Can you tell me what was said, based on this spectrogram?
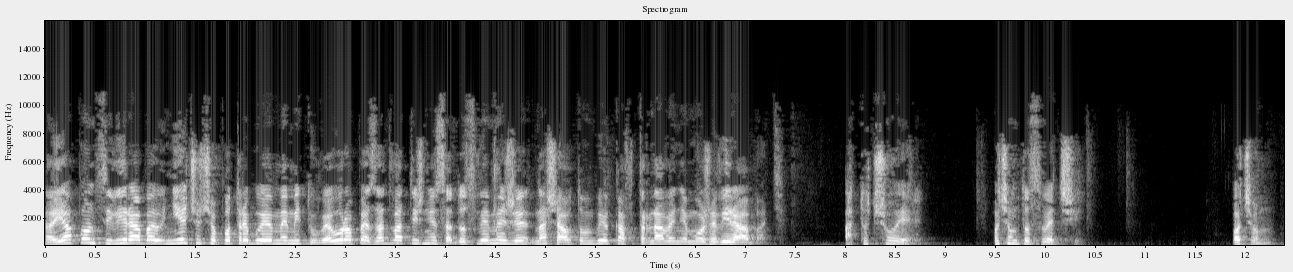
Japonci vyrábajú niečo, čo potrebujeme my tu v Európe a za dva týždne sa dozvieme, že naša automobilka v Trnave nemôže vyrábať. A to čo je? O čom to svedčí? O čom?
